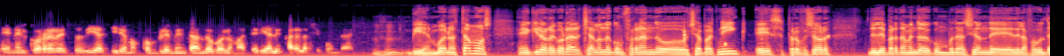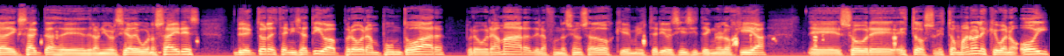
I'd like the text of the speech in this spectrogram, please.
en el correr de estos días iremos complementando con los materiales para la secundaria. Bien, bueno, estamos, eh, quiero recordar, charlando con Fernando Chapatnik, es profesor del Departamento de Computación de, la Facultad de Exactas de, la Universidad de Buenos Aires, director de esta iniciativa, Program.ar, Programar, de la Fundación Sadowski del Ministerio de Ciencia y Tecnología, eh, sobre estos, estos manuales que, bueno, hoy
